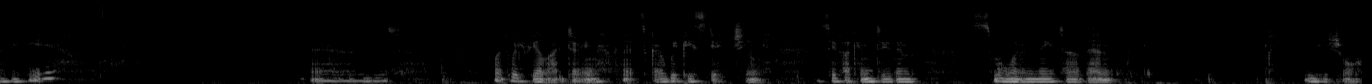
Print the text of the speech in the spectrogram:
Over here. And what do we feel like doing? Let's go whippy stitching. Let's see if I can do them smaller and neater than usual.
